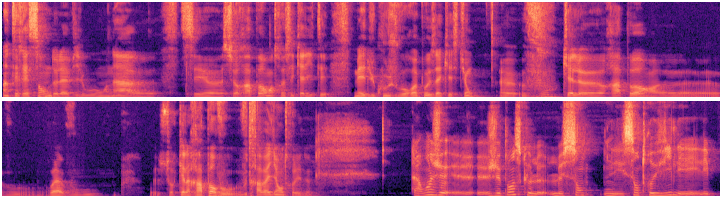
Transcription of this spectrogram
intéressante de la ville, où on a ce rapport entre ces qualités. Mais du coup, je vous repose la question, vous, quel rapport vous voilà, vous, sur quel rapport vous, vous travaillez entre les deux? Alors moi, je, je pense que le, centre, les centres-villes et les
